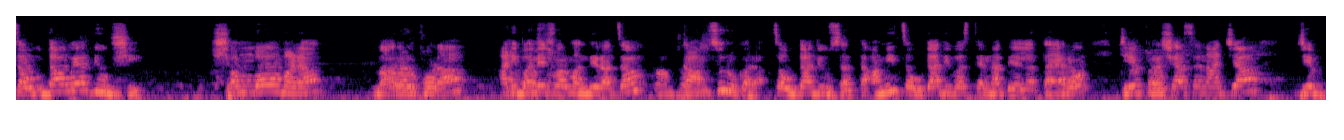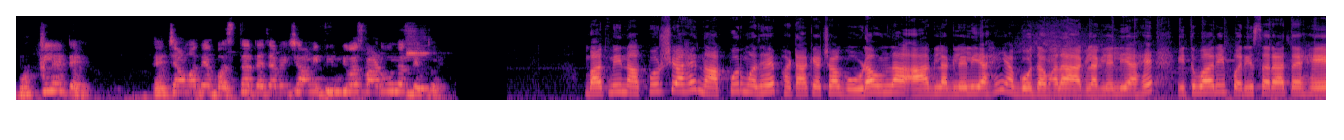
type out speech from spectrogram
चौदाव्या दिवशी शंभो म्हणा नारळ फोडा आणि बनेश्वर मंदिराचं काम सुरू करा. चौदा दिवसात. तर आम्ही चौदा दिवस त्यांना द्यायला तयार आहोत. जे प्रशासनाच्या जे बुकलेट आहे त्याच्यामध्ये बसतं त्याच्यापेक्षा आम्ही तीन दिवस वाढवूनच देतोय. बातमी नागपूरची आहे. नागपूरमध्ये फटाक्याच्या गोडाऊनला आग लागलेली आहे. या गोदामाला आग लागलेली आहे. इतवारी परिसरात हे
